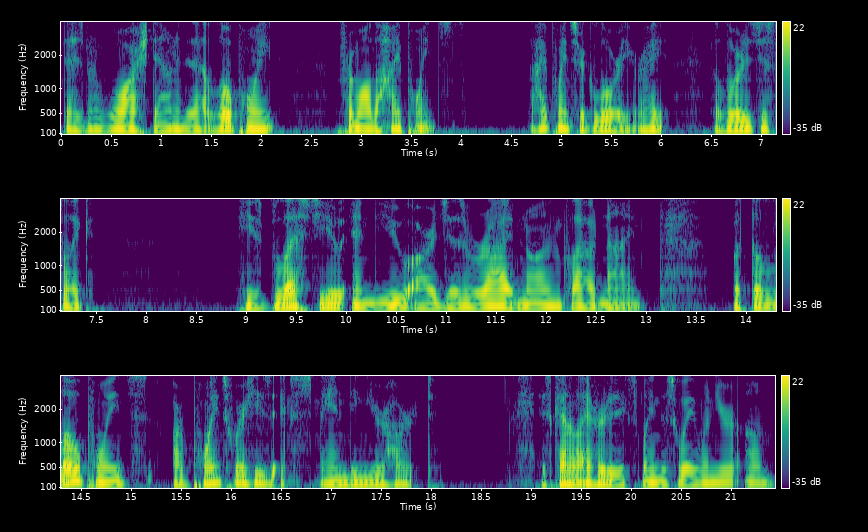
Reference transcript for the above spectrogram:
that has been washed down into that low point from all the high points. The high points are glory, right? The Lord is just like, He's blessed you and you are just riding on cloud nine. But the low points are points where He's expanding your heart. It's kind of like I heard it explained this way when you're um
